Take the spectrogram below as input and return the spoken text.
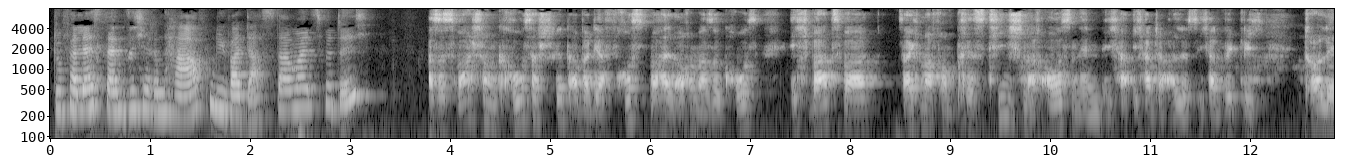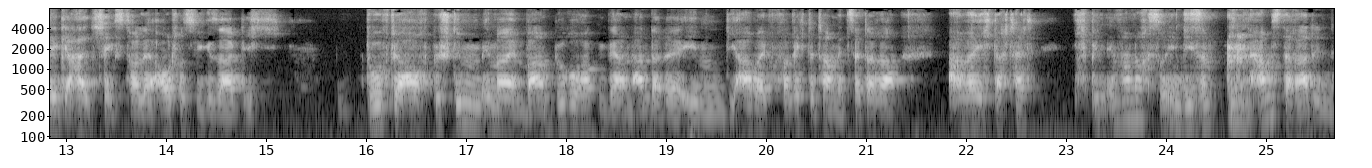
Du verlässt deinen sicheren Hafen. Wie war das damals für dich? Also es war schon ein großer Schritt, aber der Frust war halt auch immer so groß. Ich war zwar, sag ich mal, vom Prestige nach außen hin, ich, ich hatte alles. Ich hatte wirklich tolle Gehaltschecks, tolle Autos, wie gesagt. Ich durfte auch bestimmen, immer im warmen Büro hocken, während andere eben die Arbeit verrichtet haben, etc. Aber ich dachte halt, ich bin immer noch so in diesem Hamsterrad. In,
